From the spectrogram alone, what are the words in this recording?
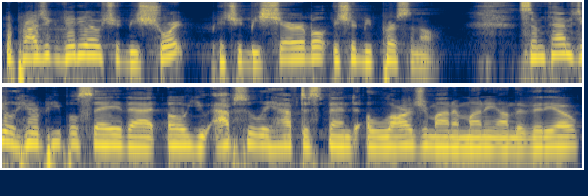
The project video should be short, it should be shareable, it should be personal. Sometimes you'll hear people say that, oh, you absolutely have to spend a large amount of money on the video.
